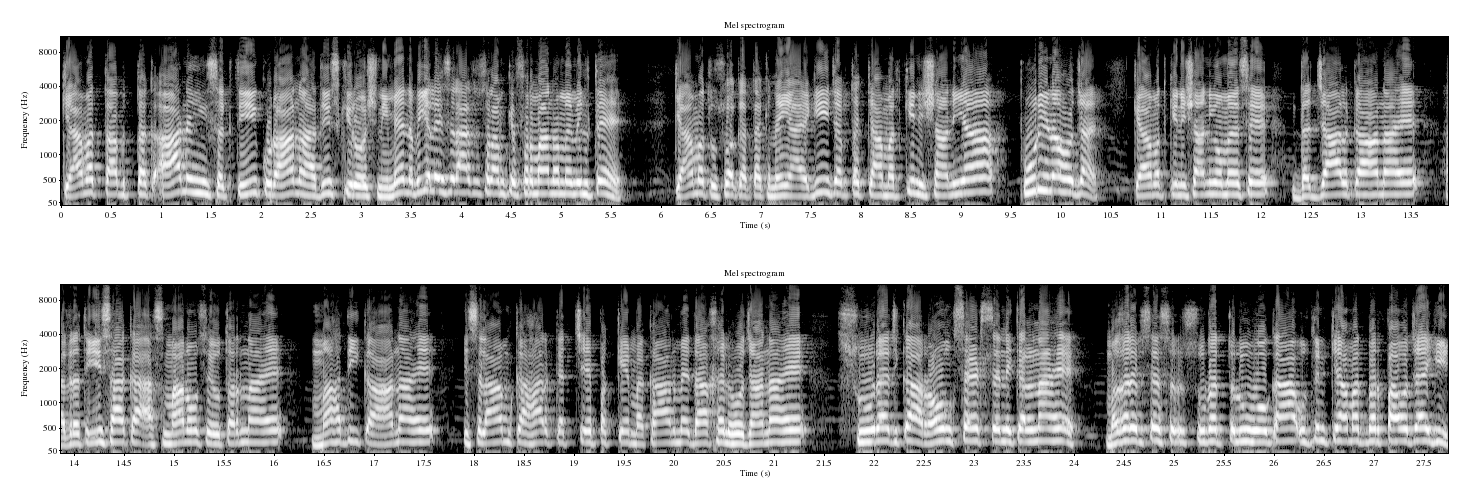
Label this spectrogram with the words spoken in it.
قیامت تب تک آ نہیں سکتی قرآن حدیث کی روشنی میں۔ نبی علیہ السلام کے فرمان ہمیں ملتے ہیں۔ قیامت اس وقت تک نہیں آئے گی جب تک قیامت کی نشانیاں پوری نہ ہو جائیں۔ قیامت کی نشانیوں میں سے دجال کا آنا ہے، حضرت عیسیٰ کا آسمانوں سے اترنا ہے، مہدی کا آنا ہے، اسلام کا ہر کچے پکے مکان میں داخل ہو جانا ہے، سورج کا رونگ سیٹ سے نکلنا ہے، مغرب سے سورج طلوع ہوگا، اس دن قیامت برپا ہو جائے گی۔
